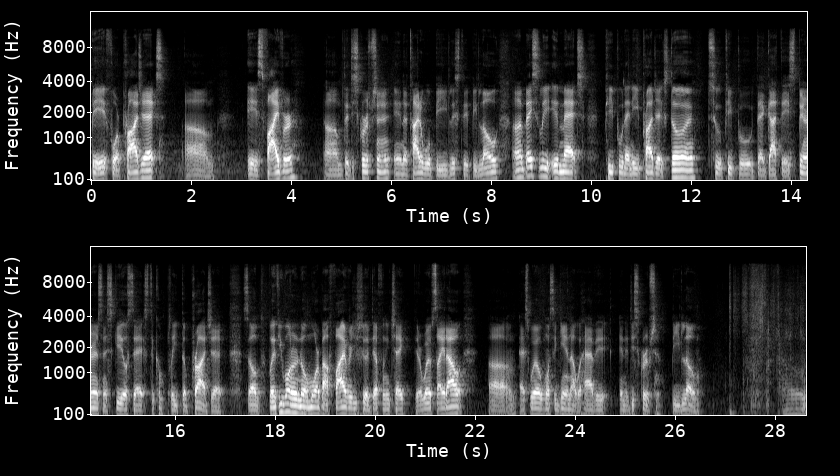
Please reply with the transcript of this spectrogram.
bid for projects um, is Fiverr. Um, the description and the title will be listed below. Uh, basically, it matches people that need projects done to people that got the experience and skill sets to complete the project. So, but if you want to know more about Fiverr, you should definitely check their website out um, as well. Once again, I will have it in the description below. Um,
